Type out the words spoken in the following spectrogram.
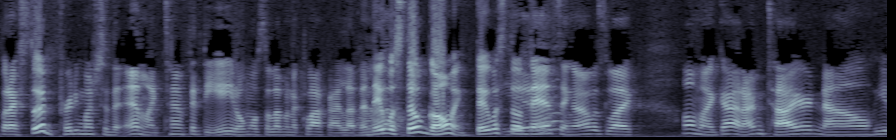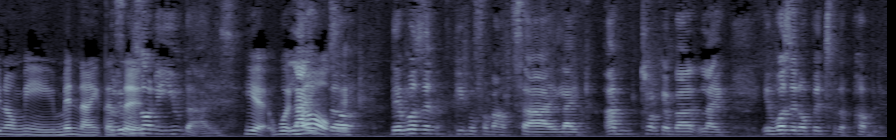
but I stood pretty much to the end, like ten fifty eight, almost eleven o'clock. I left, and they were still going. They were still Yeah? dancing. I was like, oh my god, I'm tired now. You know me, midnight. That's but it, it. was only you guys. yeah, what? like no, the, there wasn't people from outside. Like I'm talking about, like it wasn't open to the public.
